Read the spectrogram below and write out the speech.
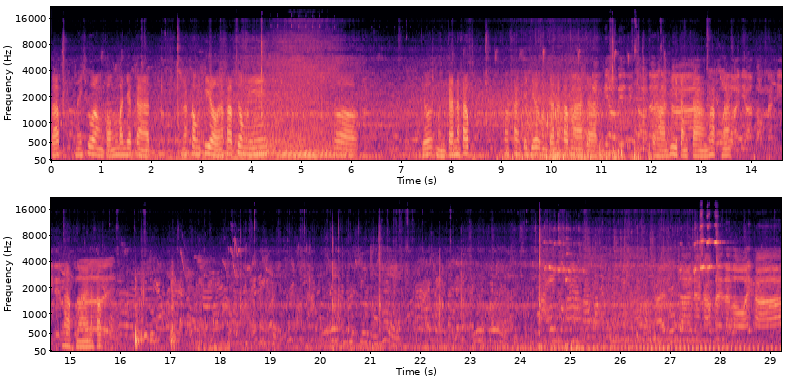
ครับในช่วงของบรรยากาศนักท่องเที่ยวนะครับ ช่วงนี้ ก็เยอะเหมือนกันนะครับค่อนข้างจะเยอะเหมือนกันนะครับ มาจากสถานที่ต่างๆมากมายมากมายนะครับ ถ่ายรูปได้นะครับในละร้อยครับ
